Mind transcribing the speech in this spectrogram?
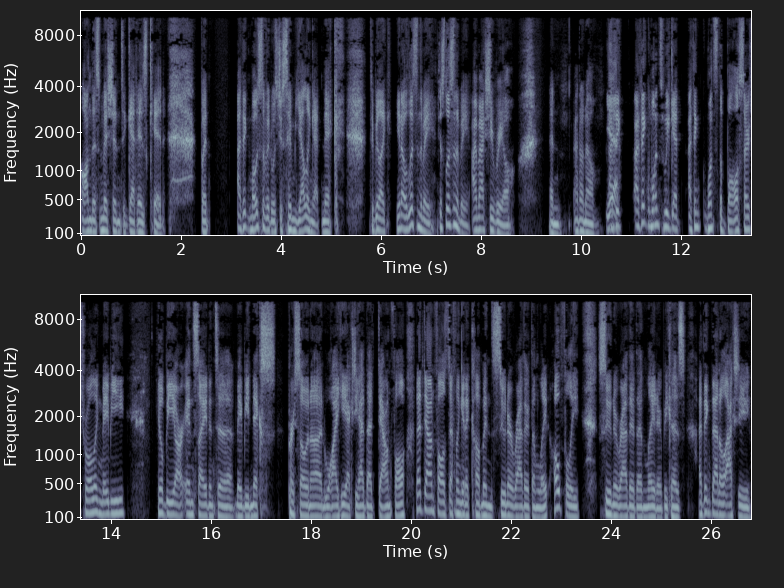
on this mission to get his kid. But i think most of it was just him yelling at nick to be like you know listen to me. Just listen to me. I'm actually real. And i don't know. Yeah. i think i think once we get i think once the ball starts rolling maybe he'll be our insight into maybe nick's persona and why he actually had that downfall. That downfall is definitely going to come in sooner rather than late. Hopefully sooner rather than later, because I think that'll actually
